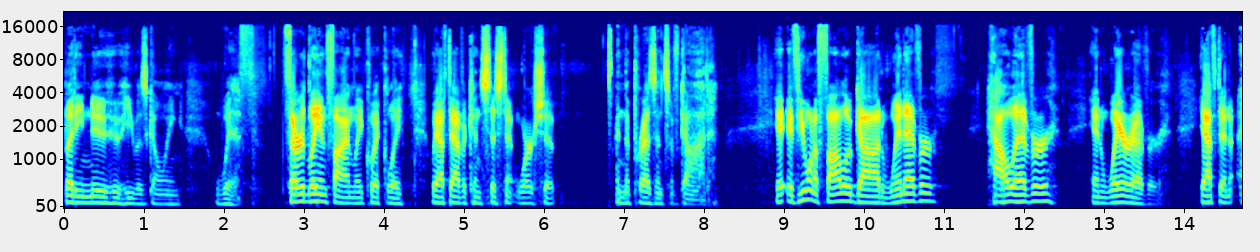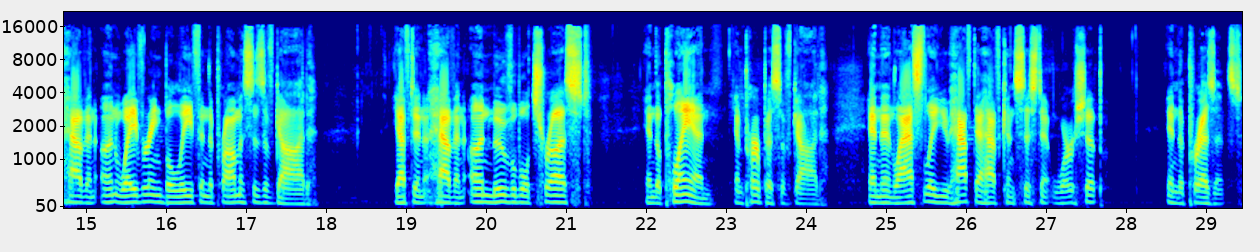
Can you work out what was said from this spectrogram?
but he knew who he was going with. Thirdly and finally, quickly, we have to have a consistent worship in the presence of God. If you want to follow God whenever, however, and wherever, you have to have an unwavering belief in the promises of God. You have to have an unmovable trust in the plan and purpose of God. And then lastly, you have to have consistent worship in the presence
